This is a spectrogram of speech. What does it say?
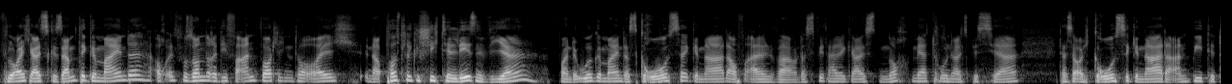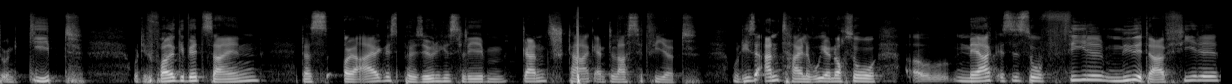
Für euch als gesamte Gemeinde, auch insbesondere die Verantwortlichen unter euch. In der Apostelgeschichte lesen wir von der Urgemeinde, dass große Gnade auf allen war. Und das wird der Heilige Geist noch mehr tun als bisher, dass er euch große Gnade anbietet und gibt. Und die Folge wird sein, dass euer eigenes persönliches Leben ganz stark entlastet wird. Und diese Anteile, wo ihr noch so äh, merkt, es ist so viel Mühe da, viel,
